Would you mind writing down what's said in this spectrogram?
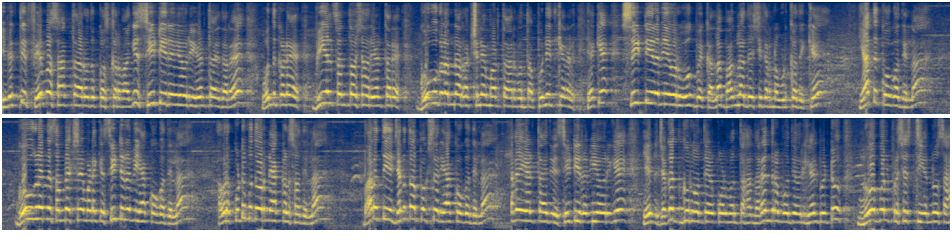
ಈ ವ್ಯಕ್ತಿ ಫೇಮಸ್ ಆಗ್ತಾ ಇರೋದಕ್ಕೋಸ್ಕರವಾಗಿ ಸಿ ಟಿ ರವಿ ಅವರು ಹೇಳ್ತಾ ಇದ್ದಾರೆ. ಒಂದು ಕಡೆ ಬಿ ಎಲ್ ಸಂತೋಷ್ ಅವರು ಹೇಳ್ತಾರೆ, ಗೋವುಗಳನ್ನು ರಕ್ಷಣೆ ಮಾಡ್ತಾ ಇರುವಂಥ ಪುನೀತ್ ಕೆರಳಿ ಯಾಕೆ? ಸಿ ಟಿ ರವಿ ಅವರು ಹೋಗ್ಬೇಕಲ್ಲ ಬಾಂಗ್ಲಾದೇಶಿಕರನ್ನು ಹುಡ್ಕೋದಕ್ಕೆ? ಯಾತಕ್ಕೆ ಹೋಗೋದಿಲ್ಲ? ಗೋವುಗಳನ್ನು ಸಂರಕ್ಷಣೆ ಮಾಡೋಕ್ಕೆ ಸಿ ಟಿ ರವಿ ಯಾಕೆ ಹೋಗೋದಿಲ್ಲ? ಅವರ ಕುಟುಂಬದವ್ರನ್ನ ಯಾಕೆ ಕಳಿಸೋದಿಲ್ಲ? ಭಾರತೀಯ ಜನತಾ ಪಕ್ಷದವ್ರು ಯಾಕೆ ಹೋಗೋದಿಲ್ಲ? ನಾವೇ ಹೇಳ್ತಾ ಇದ್ವಿ, ಸಿ ಟಿ ರವಿ ಅವರಿಗೆ ಏನು ಜಗದ್ಗುರು ಅಂತ ಹೇಳ್ಕೊಳ್ಳುವಂತಹ ನರೇಂದ್ರ ಮೋದಿ ಅವರಿಗೆ ಹೇಳ್ಬಿಟ್ಟು ನೋಬಲ್ ಪ್ರಶಸ್ತಿಯನ್ನು ಸಹ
